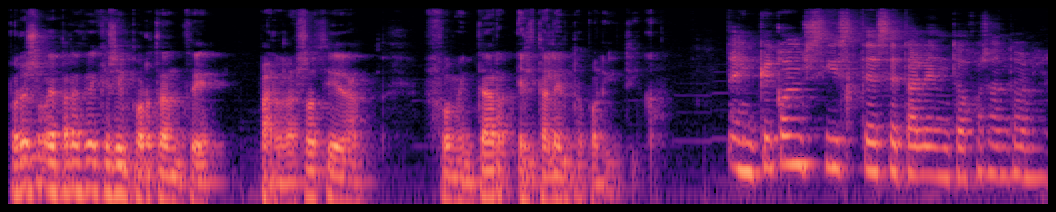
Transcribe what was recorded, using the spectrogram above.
Por eso me parece que es importante para la sociedad fomentar el talento político. ¿En qué consiste ese talento, José Antonio?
